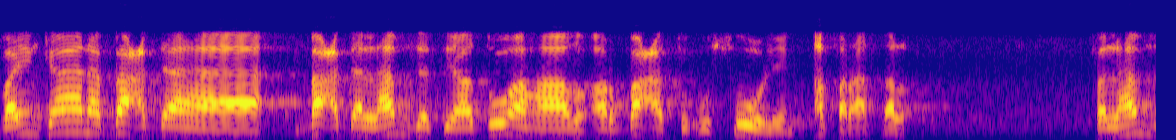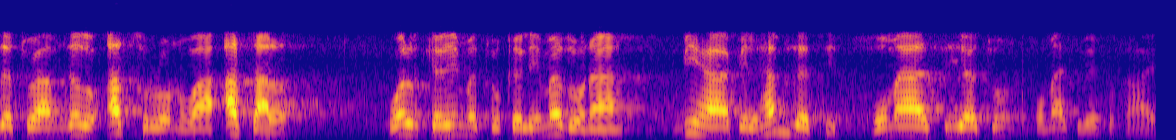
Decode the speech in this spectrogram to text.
Fain kaana bacdaha bacda alhamzati hadduu ahaado arbacatu usuulin afar asal. Falhamzatu hamzadu aslun waa asal. Waalkalimatu kelimaduna biha bilhamzati khumaasiyatun khumaasi bay ku tahay.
